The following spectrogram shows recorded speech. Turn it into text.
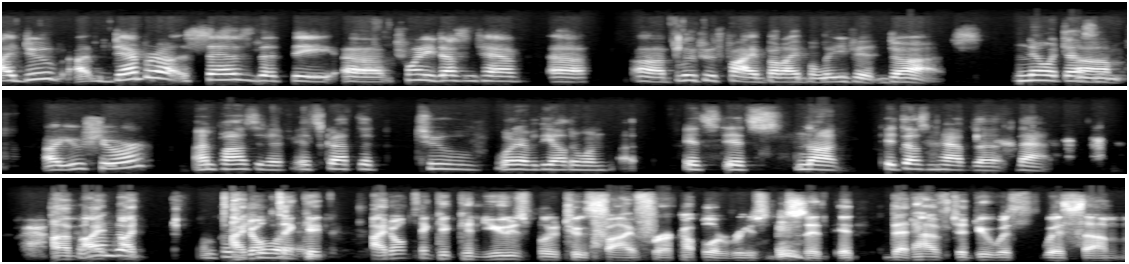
I do. Uh, Deborah says that the uh, twenty doesn't have uh, uh, Bluetooth 5, but I believe it does. No, it doesn't. Um, are you sure? I'm positive. It's got the two, whatever the other one. uh, It's it's not. It doesn't have the that. Um, Well, I, I'm gonna- I, I'm I don't sure think it. I don't think it can use Bluetooth five for a couple of reasons that it that have to do with with um,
